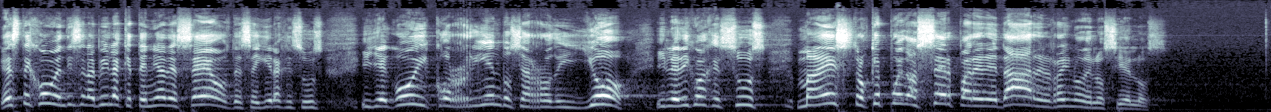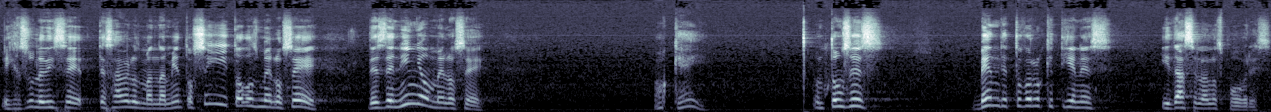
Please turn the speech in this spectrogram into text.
Este joven dice la Biblia que tenía deseos de seguir a Jesús y llegó y corriendo se arrodilló y le dijo a Jesús, Maestro, ¿qué puedo hacer para heredar el reino de los cielos? Y Jesús le dice, ¿te sabe los mandamientos? Sí, todos me los sé. Desde niño me los sé. Ok. Entonces, vende todo lo que tienes y dáselo a los pobres.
